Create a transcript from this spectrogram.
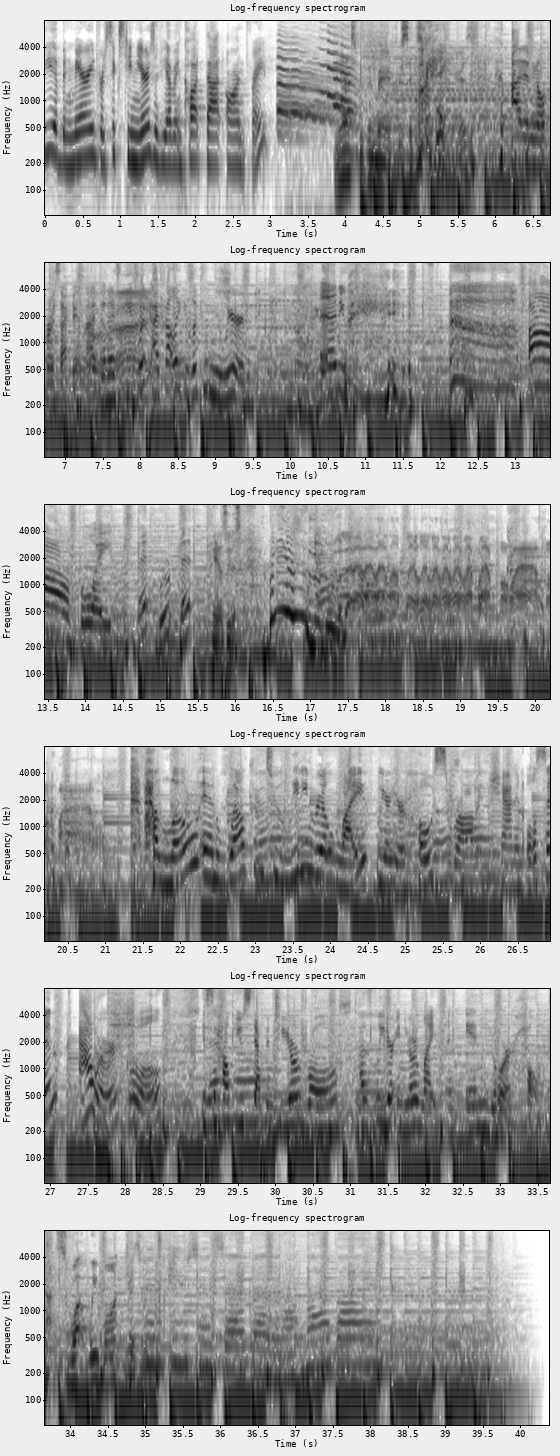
we have been married for 16 years. If you haven't caught that on, right? Yes, we've been married for 16 Okay. years. I didn't know for a second. I did. I you look. I felt like you looked at me weird. Anyway. oh boy. That, that. Okay, let's do this. Hello and welcome to Leading Real Life. We are your hosts, Rob and Shannon Olson. Our goal is to help you step into your role as leader in your life and in your home. That's what we want to do.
